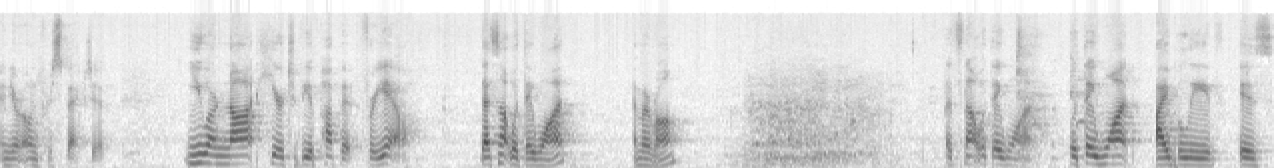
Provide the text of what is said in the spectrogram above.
and your own perspective. You are not here to be a puppet for Yale. That's not what they want. Am I wrong? That's not what they want. What they want, I believe, is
